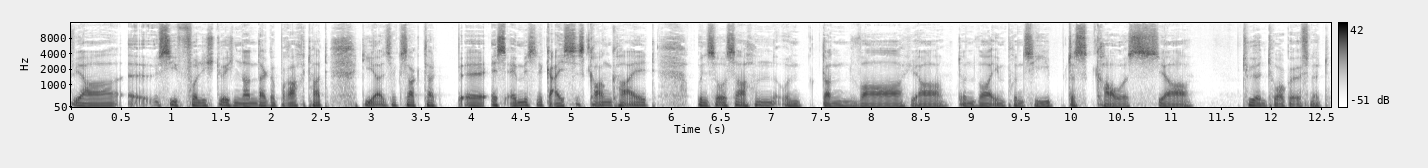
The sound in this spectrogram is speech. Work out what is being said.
ja, äh, sie völlig durcheinander gebracht hat, die also gesagt hat, äh, SM ist eine Geisteskrankheit und so Sachen. Und dann war, ja, dann war im Prinzip das Chaos, ja, Tür und Tor geöffnet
